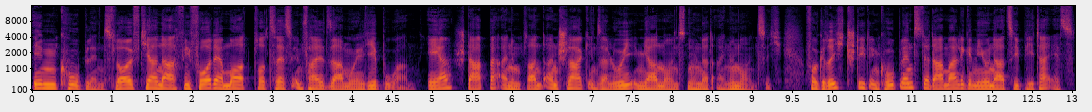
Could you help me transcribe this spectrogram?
In Koblenz läuft ja nach wie vor der Mordprozess im Fall Samuel Jeboa. Er starb bei einem Brandanschlag in Saarlouis im Jahr 1991. Vor Gericht steht in Koblenz der damalige Neonazi Peter S.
